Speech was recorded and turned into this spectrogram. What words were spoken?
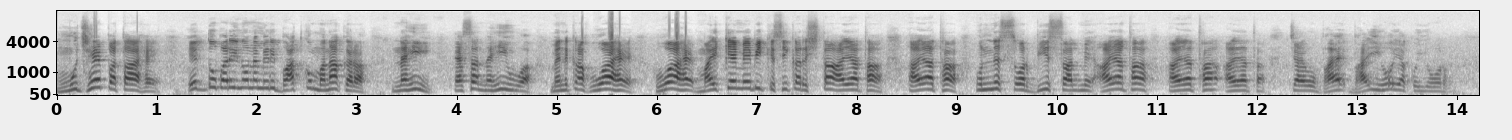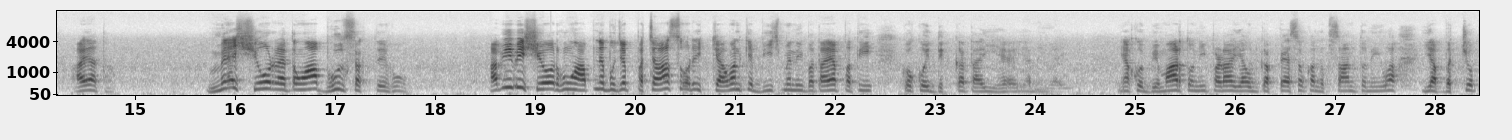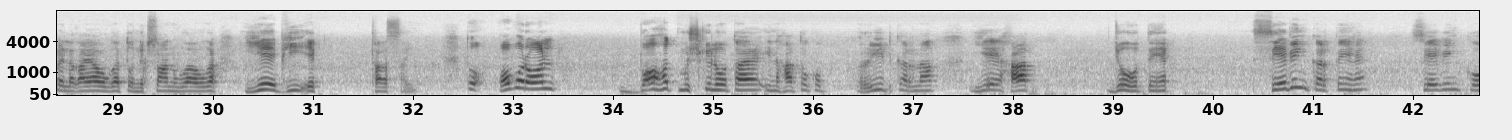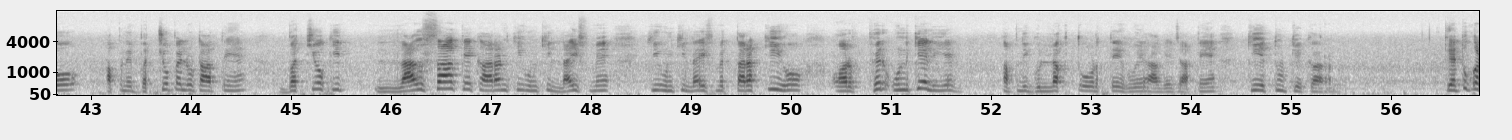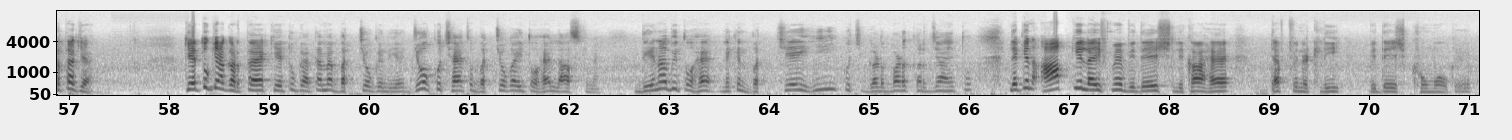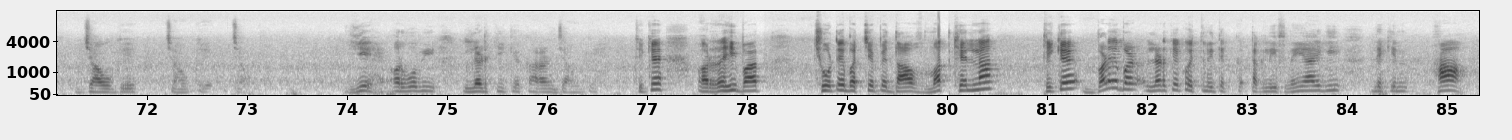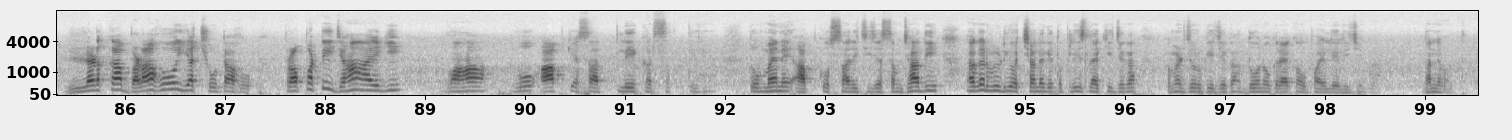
मुझे पता है एक दो बार इन्होंने मेरी बात को मना करा। नहीं, ऐसा नहीं हुआ। मैंने कहा, हुआ है हुआ है। मायके में भी किसी का रिश्ता आया था आया था। 19 और 20 साल में आया था आया था आया था। चाहे वो भाई भाई हो या कोई और हो, आया था। मैं श्योर रहता हूँ, आप भूल सकते हो। अभी भी श्योर हूँ, आपने मुझे पचास और इक्यावन के बीच में नहीं बताया, पति को कोई दिक्कत आई है या नहीं आई। या कोई बीमार तो नहीं पड़ा, या उनका पैसों का नुकसान तो नहीं हुआ, या बच्चों पे लगाया होगा तो नुकसान हुआ होगा। ये भी एक था सही। तो ओवरऑल बहुत मुश्किल होता है इन हाथों को रीड करना। ये हाथ जो होते हैं सेविंग करते हैं सेविंग को अपने बच्चों पे लुटाते हैं। बच्चों की लालसा के कारण कि उनकी लाइफ में, कि उनकी लाइफ में तरक्की हो और फिर उनके लिए अपनी गुल्लक तोड़ते हुए आगे जाते हैं। केतु के कारण। केतु करता क्या? केतु क्या करता है? केतु कहता है, मैं बच्चों के लिए, जो कुछ है तो बच्चों का ही तो है लास्ट में। देना भी तो है, लेकिन बच्चे ही कुछ गड़बड़ कर जाएँ तो। लेकिन आपकी लाइफ में विदेश लिखा है डेफिनेटली विदेश घूमोगे, जाओगे जाओगे जाओगे। ये है, और वो भी लड़की के कारण जाओगे, ठीक है? और रही बात, छोटे बच्चे पे दाव मत खेलना, ठीक है? बड़े बड़े, लड़के को इतनी तकलीफ़ नहीं आएगी, लेकिन हाँ लड़का बड़ा हो या छोटा हो प्रॉपर्टी जहाँ आएगी, वहाँ वो आपके साथ प्ले कर सकते हैं। तो मैंने आपको सारी चीज़ें समझा दी। अगर वीडियो अच्छा लगे तो प्लीज़ लाइक कीजिएगा कमेंट ज़रूर कीजिएगा, दोनों ग्रह का उपाय ले लीजिएगा। धन्यवाद।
